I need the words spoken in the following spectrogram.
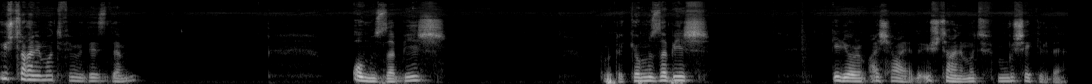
Üç tane motifimi dizdim. Omuza bir. Buradaki omuza bir. Geliyorum aşağıya da üç tane motifimi bu şekilde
